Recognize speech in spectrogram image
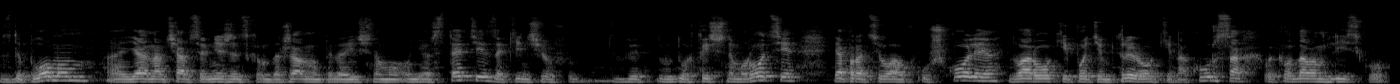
з дипломом. Е, Я навчався в Ніжинському державному педагогічному університеті, закінчив у 2000 році. Я працював у школі 2 роки, потім 3 роки на курсах викладав англійську.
